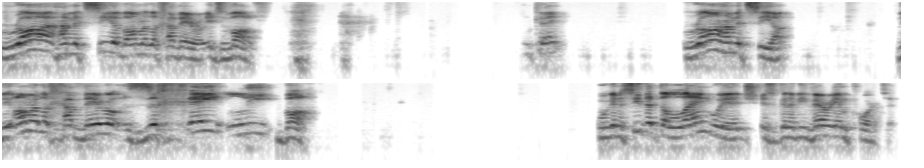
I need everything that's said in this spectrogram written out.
Ra Hametzia V'Amr Lechavero. It's Vav. Okay. Ra Hametzia the Amar lechavero zechei ba. We're going to see that the language is going to be very important.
